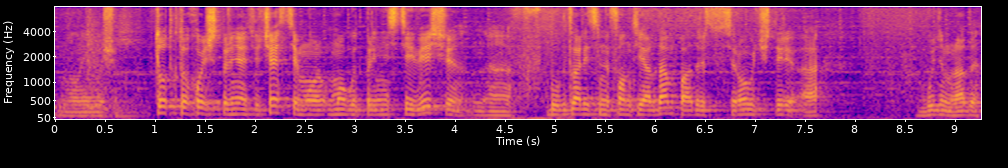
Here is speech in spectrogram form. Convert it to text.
малоимущим. Тот, кто хочет принять участие, могут принести вещи э, в благотворительный фонд Ярдам по адресу Серова 4А. Будем рады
